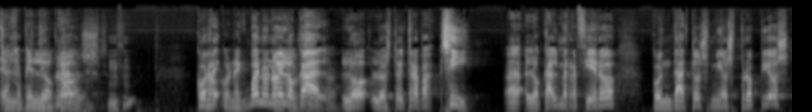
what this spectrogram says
el, el local. Plus. Ujú. Corre- ¿No? Bueno, no el local, lo, lo estoy trabajando. Sí, local me refiero con datos míos propios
